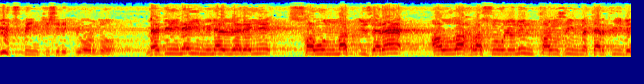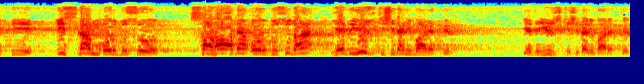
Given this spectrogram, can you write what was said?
Üç bin kişilik bir ordu. Medine-i Münevvere'yi savunmak üzere Allah Resulü'nün tanzim ve tertip ettiği İslam ordusu, sahabe ordusu da 700 kişiden ibarettir. 700 kişiden ibarettir.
